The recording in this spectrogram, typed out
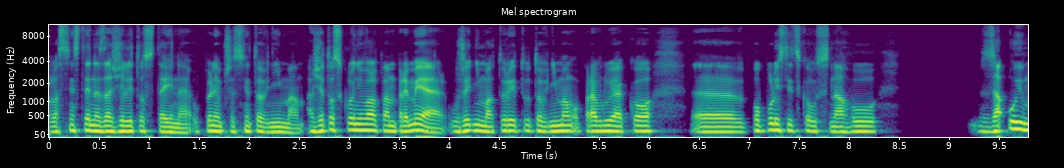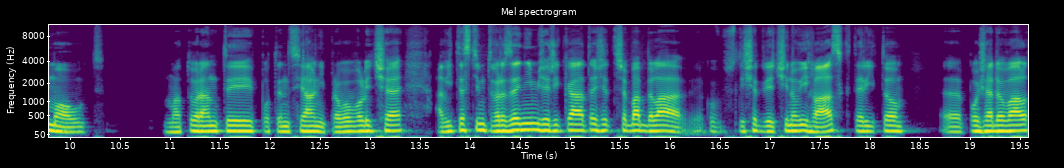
vlastně jste nezažili to stejné. Úplně přesně to vnímám. A že to skloňoval pan premiér, úřední maturitu, to vnímám opravdu jako uh, populistickou snahu zaujmout maturanty, potenciální pravovoliče. A víte s tím tvrzením, že říkáte, že třeba byla jako slyšet většinový hlas, který to Eh, požadoval,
